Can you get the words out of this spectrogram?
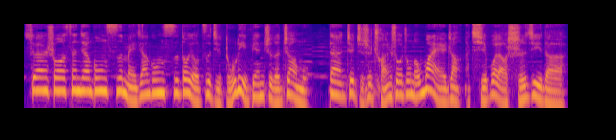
虽然说三家公司每家公司都有自己独立编制的账目。但这只是传说中的外账，起不了实际的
